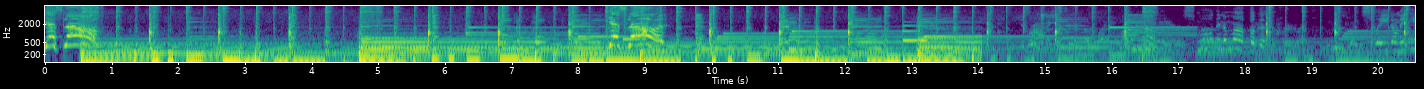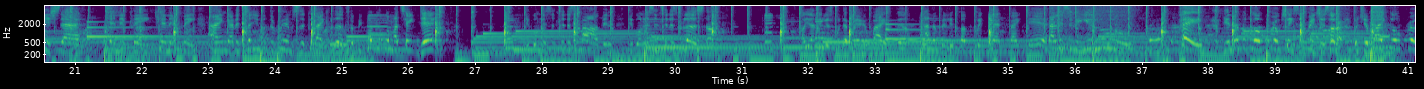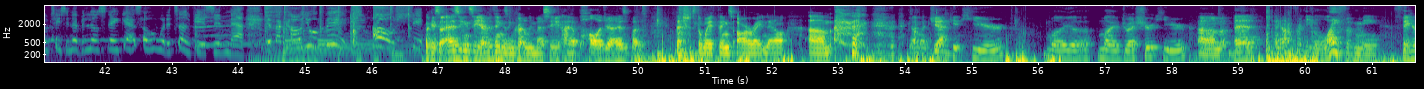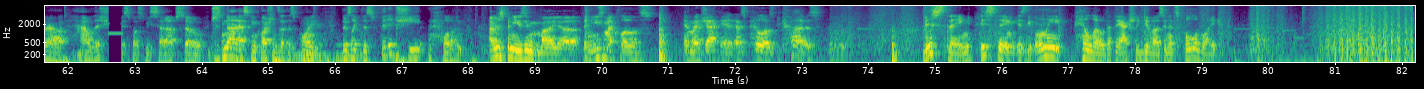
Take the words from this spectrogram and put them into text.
Yes, Lord. There. I listen to you. Hey, you never go broke chasing riches. Hold on. But you might go broke chasing every little stank asshole with a tongue piercing now. If I call you a bitch, oh shit. Okay, so as you can see, everything is incredibly messy. I apologize, but that's just the way things are right now. Um, got my jacket here, my uh, my dress shirt here, um, bed. Cannot for the life of me figure out how this shit is supposed to be set up. So just not asking questions at this point. There's like this fitted sheet. Hold on. I've just been using my uh, been using my clothes and my jacket as pillows because this thing, this thing is the only pillow that they actually give us, and it's full of like,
